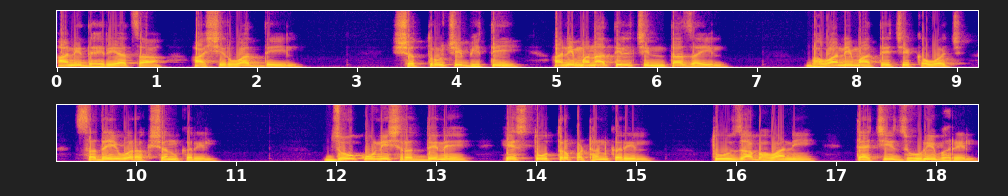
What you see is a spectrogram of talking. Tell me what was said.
आणि धैर्याचा आशीर्वाद देईल. शत्रूची भीती आणि मनातील चिंता जाईल. भवानी मातेचे कवच सदैव रक्षण करील. जो कोणी श्रद्धेने हे स्तोत्र पठण करील तुळजा भवानी त्याची झोडी भरेल.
